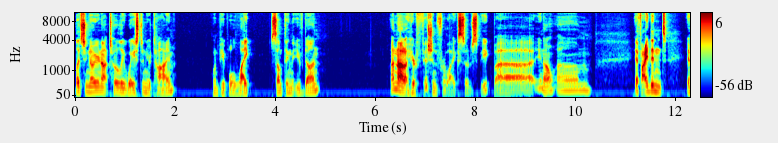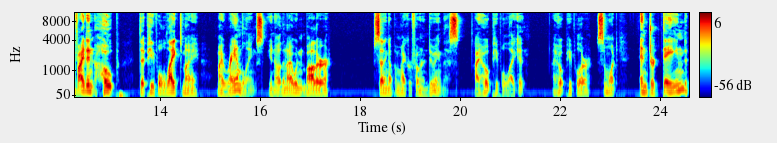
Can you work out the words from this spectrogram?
Lets you know you're not totally wasting your time when people like something that you've done. I'm not out here fishing for likes, so to speak, but you know, um, if I didn't, if I didn't hope that people liked my my ramblings, you know, then I wouldn't bother setting up a microphone and doing this. I hope people like it. I hope people are somewhat entertained.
